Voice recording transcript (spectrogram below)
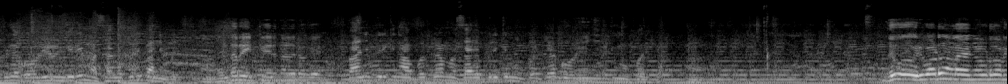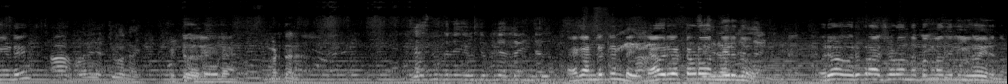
ഇവിടെ ഗോബി മസാലപ്പൊരി പാനിപ്പൂരി. എന്താ റേറ്റ് വരുന്നത് അതിനൊക്കെ? പാനിപ്പൂരിക്ക് നാൽപ്പത് രൂപ മസാലപ്പൂരിക്ക് മുപ്പത് രൂപ ഗോബി മഞ്ചൂരിക്ക് മുപ്പത് രൂപ. ഇത് ഒരുപാട് നാളായി ഞങ്ങളോട് ഇവിടെ തുടങ്ങിയിട്ട്? ആ ഒരു എട്ട് കൊല്ലായി. കിട്ടുമല്ലേ അല്ലേ? ഞാൻ കണ്ടിട്ടുണ്ട്. ഞാൻ ഒരു വട്ടം ഇവിടെ വന്നിരുന്നു. ഒരു ഒരു പ്രാവശ്യം ഇവിടെ വന്നപ്പോൾ നിങ്ങൾ അത് ലീവായിരുന്നു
